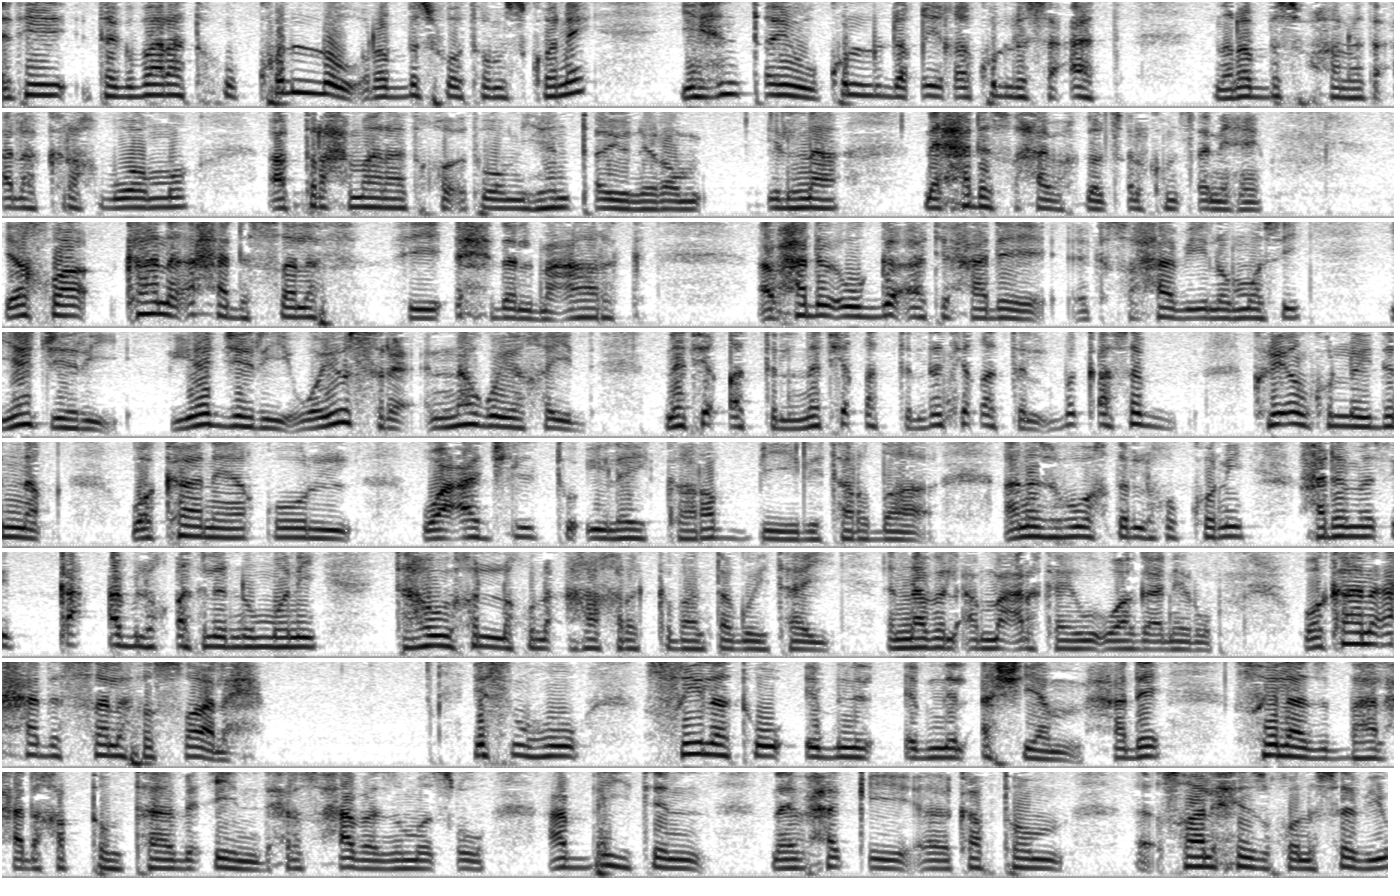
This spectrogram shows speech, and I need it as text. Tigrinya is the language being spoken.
እቲ ተግባራቶም ኩሉ ረቢ ዝፈትዎ ምስ ኮነ ይህንጠዩ ኩሉ ደቂቀ ኩሉ ሰዓት ንረቢ ስብሓን ወተዓላ ክረኽብዎ እሞ ኣብቲ ራሕማ ናቱ ከእትዎም ይህንጠዩ ነይሮም ኢልና ናይ ሓደ ሰሓቢ ክገልጸልኩም ጸኒሐ ያኹዋ ካነ ኣሓድ ሰለፍ ፊ እሕዳ ልመዓርክ ኣብ ሓደ ውግእ ኣትዩ ሓደ ሰሓቢ ኢሎሞሲ የጅሪ የጅሪ ወዩስርዕ እናጎ የኸይድ ነቲ ይቀትል ነቲ ይቀትል ነቲ ይቀትል በቃ ሰብ ክሪኦ እንከሎ ይድነቕ ወካነ የቁል ወዓጅልቱ ኢለይከ ረቢ ሊተርዳ ኣነ ዝህወኽ ዘለኹ እኮኒ ሓደ መጺኡ ቃዕ ኣቢሉ ክቐትለኒ እሞኒ ተሃዊኸ ኣለኹ ንዓኻ ክረክብ ኣንታ ጎይታይ እናበለ ኣብ ማዕረካ ይዋጋእ ነይሩ ወካነ ኣሓድ ሰለፍ ሳልሕ እስምሁ ሲለቱ እብን ኣሽየም ሓደ ሲላ ዝበሃል ሓደ ካብቶም ታብዒን ድሕሪ ሰሓባ ዝመፁ ዓበይትን ናይ ብሓቂ ካብቶም ሳልሒን ዝኾኑ ሰብ እዩ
